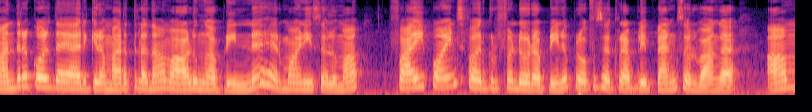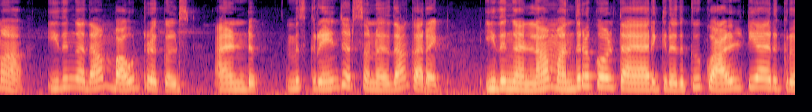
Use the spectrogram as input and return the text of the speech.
மந்திரக்கோள் தயாரிக்கிற மரத்தில் தான் வாழுங்க அப்படின்னு ஹெர்மாயினி சொல்லுமா. ஃபைவ் பாயிண்ட்ஸ் ஃபார் கிரிஃபண்டோர் அப்படின்னு ப்ரொஃபஸர் க்ரப்லி பிளாங் சொல்லுவாங்க ஆமாம் இதுங்க தான் பவுட்ரக்கிள்ஸ் அண்ட் மிஸ் கிரேஞ்சர் சொன்னது தான் கரெக்ட் இதுங்கெல்லாம் மந்திரக்கோள் தயாரிக்கிறதுக்கு குவாலிட்டியாக இருக்கிற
